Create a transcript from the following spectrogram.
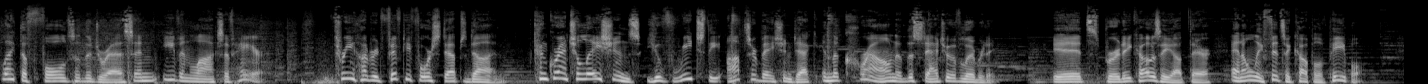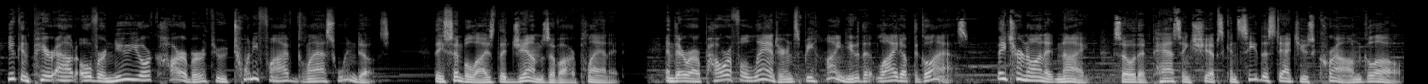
like the folds of the dress and even locks of hair. 354 steps done. Congratulations! You've reached the observation deck in the crown of the Statue of Liberty. It's pretty cozy up there and only fits a couple of people. You can peer out over New York Harbor through 25 glass windows. They symbolize the gems of our planet. And there are powerful lanterns behind you that light up the glass. They turn on at night so that passing ships can see the statue's crown glow.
